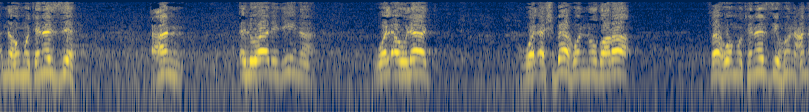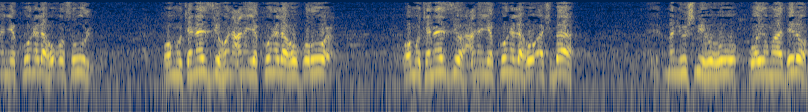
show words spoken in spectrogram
أنه متنزه عن الوالدين والأولاد والأشباه والنظراء فهو متنزه عن أن يكون له أصول ومتنزه عن أن يكون له فروع ومتنزه عن أن يكون له أشباه. من يشبهه ويماثله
